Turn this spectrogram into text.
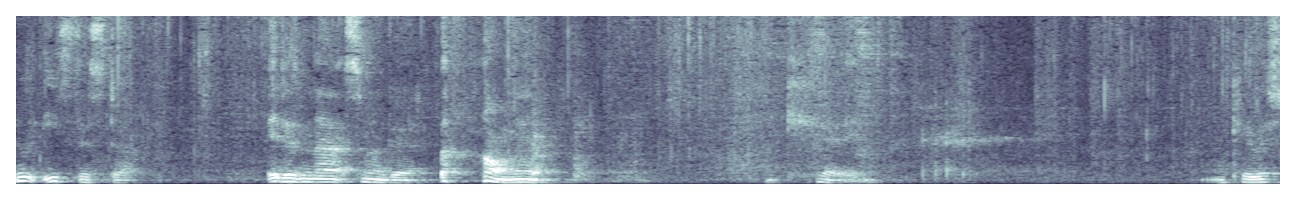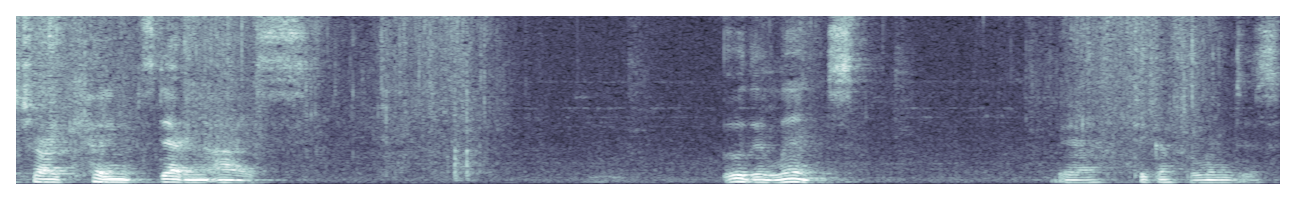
Who eats this stuff? It does not smell good. Oh man. Okay. Okay, let's try cutting, stabbing the eyes. Oh, the lens. Yeah, take off the lenses.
